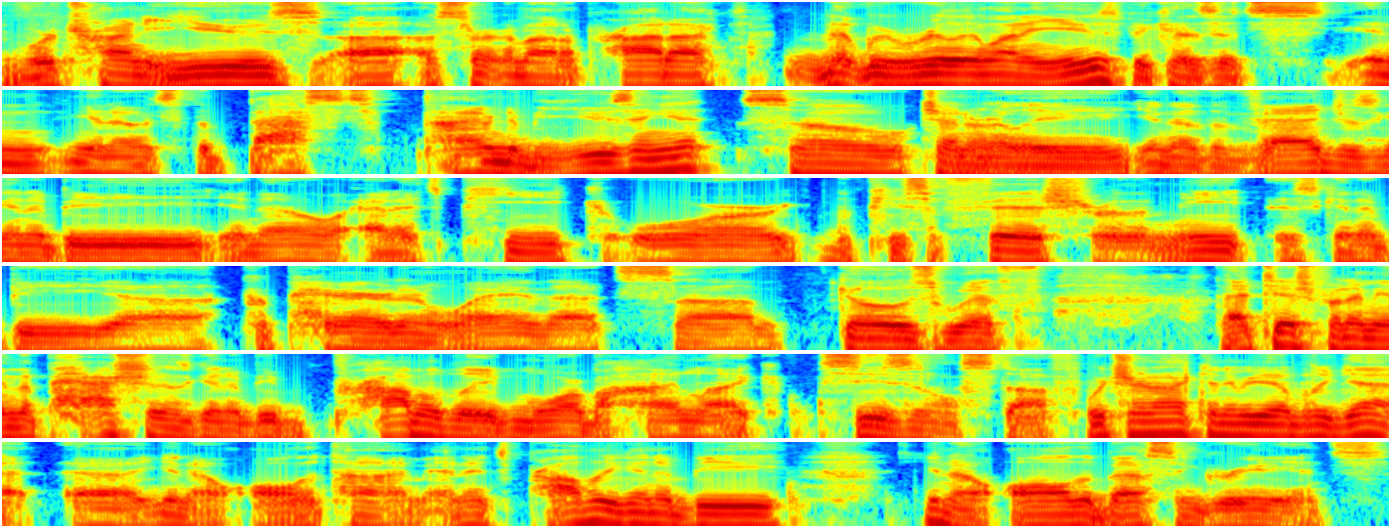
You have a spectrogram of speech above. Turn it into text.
we're trying to use uh, a certain amount of product that we really want to use because it's in you know it's the best time to be using it. So generally, you know the veg is going to be you know at its peak, or the piece of fish or the meat is going to be uh, prepared in a way that's um, goes with that dish. But I mean, the passion is going to be probably more behind like seasonal stuff, which you're not going to be able to get, uh, you know, all the time. And it's probably going to be, you know, all the best ingredients.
